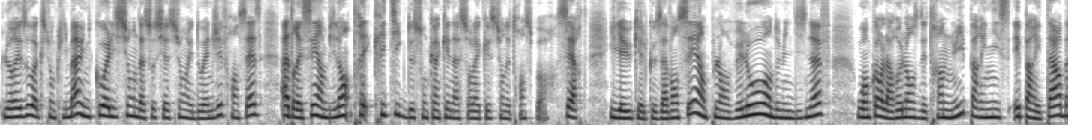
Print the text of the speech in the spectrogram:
le réseau Action Climat, une coalition d'associations et d'ONG françaises, a dressé un bilan très critique de son quinquennat sur la question des transports. Certes, il y a eu quelques avancées, un plan vélo en 2019 ou encore la relance des trains de nuit Paris-Nice et Paris-Tarbes,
